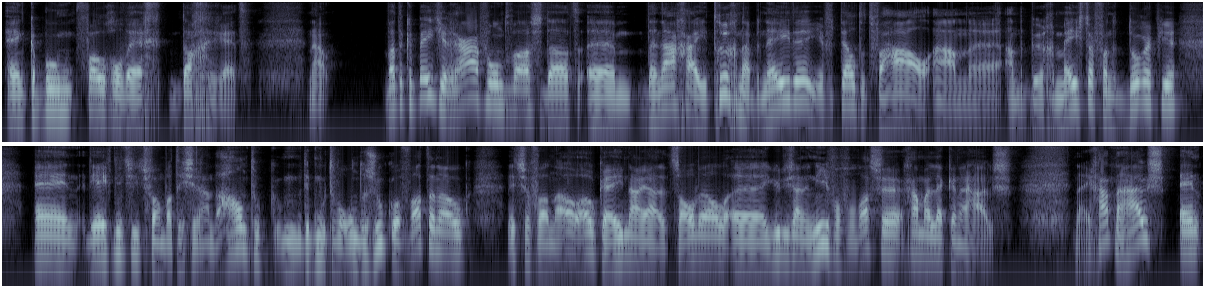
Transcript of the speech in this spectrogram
En kaboom, vogel weg, dag gered. Nou, wat ik een beetje raar vond was dat um, daarna ga je terug naar beneden. Je vertelt het verhaal aan, uh, aan de burgemeester van het dorpje. En die heeft niet zoiets van: wat is er aan de hand? Dit moeten we onderzoeken of wat dan ook. Het is zo van: oh, oké, nou ja, het zal wel. Uh, jullie zijn in ieder geval volwassen. Ga maar lekker naar huis. Nou, je gaat naar huis en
